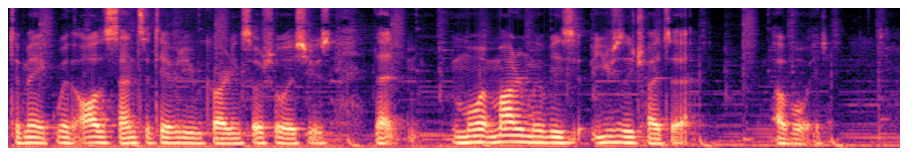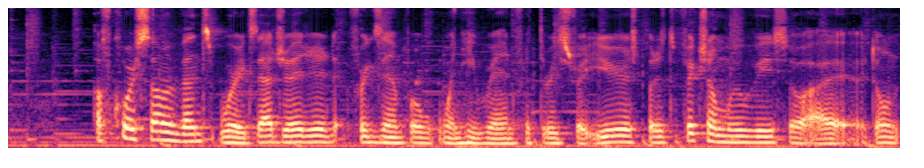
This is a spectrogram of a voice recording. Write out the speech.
to make with all the sensitivity regarding social issues that modern movies usually try to avoid. Of course, some events were exaggerated. For example, when he ran for three straight years, but it's a fictional movie, so I don't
